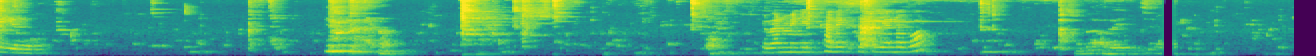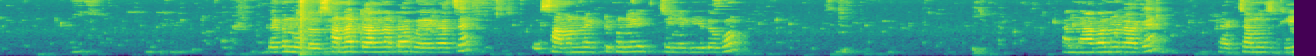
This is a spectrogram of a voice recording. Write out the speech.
দিয়ে দেবো। এবার মিনিট খানেক ফুটিয়ে নেব। দেখুন বন্ধু ছানার ডালনাটা হয়ে গেছে। সামান্য একটুখানি চিনি দিয়ে দেবো। আর নামানোর আগে এক চামচ ঘি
